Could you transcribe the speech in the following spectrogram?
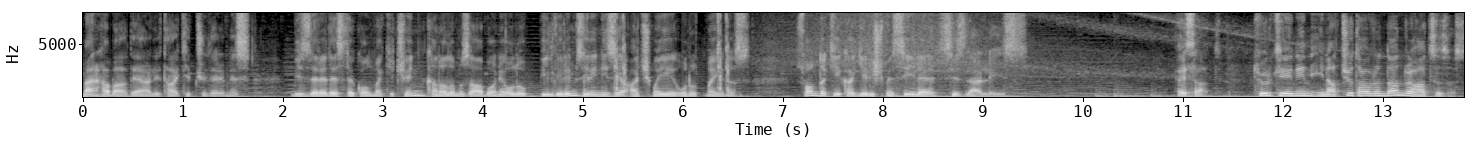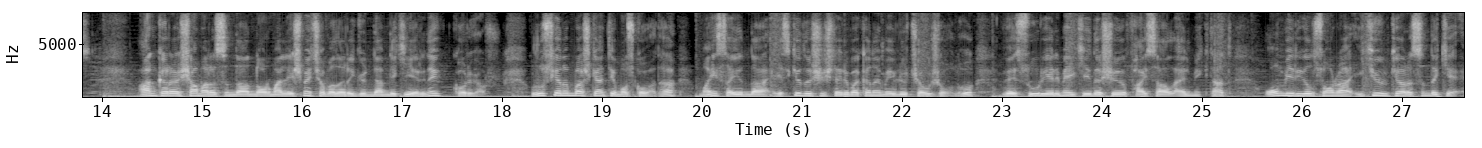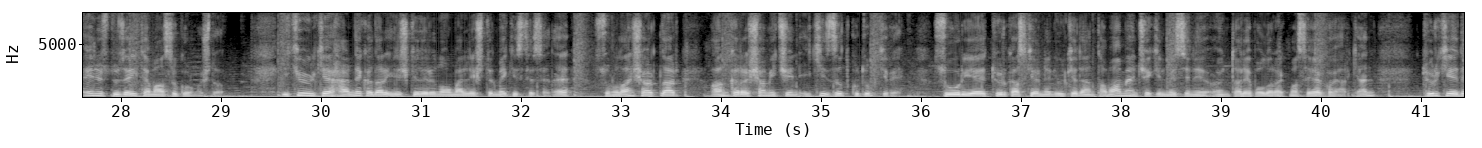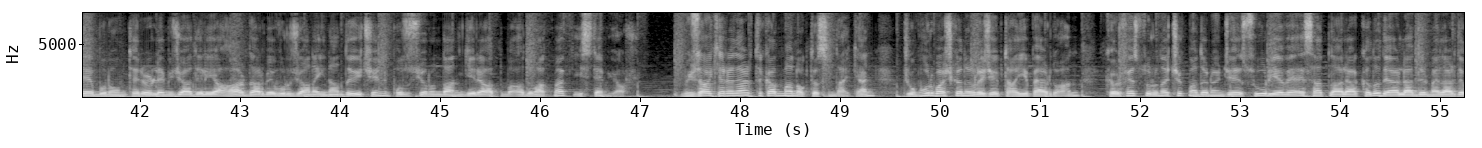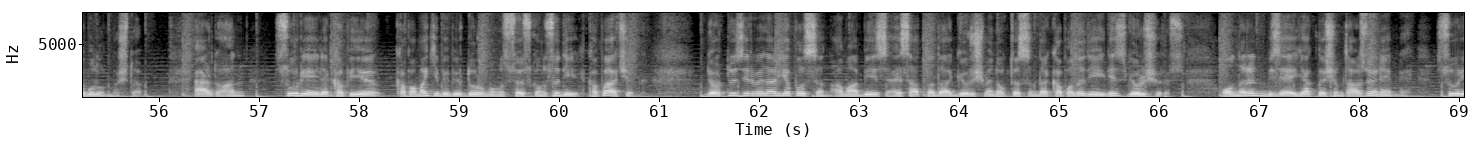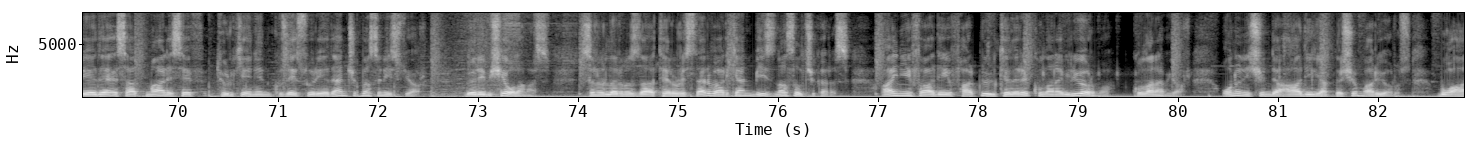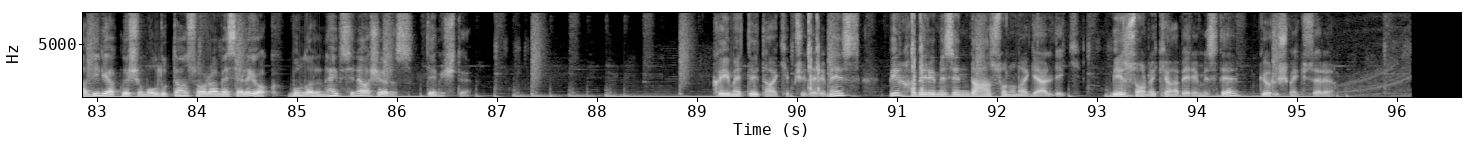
Merhaba değerli takipçilerimiz. Bizlere destek olmak için kanalımıza abone olup bildirim zilinizi açmayı unutmayınız. Son dakika gelişmesiyle sizlerleyiz. Esad, Türkiye'nin inatçı tavrından rahatsızız. Ankara-Şam arasında normalleşme çabaları gündemdeki yerini koruyor. Rusya'nın başkenti Moskova'da Mayıs ayında eski Dışişleri Bakanı Mevlüt Çavuşoğlu ve Suriyeli mevkidaşı Faysal El-Miktat 11 yıl sonra iki ülke arasındaki en üst düzey teması kurmuştu. İki ülke her ne kadar ilişkileri normalleştirmek istese de sunulan şartlar Ankara-Şam için iki zıt kutup gibi. Suriye, Türk askerinin ülkeden tamamen çekilmesini ön talep olarak masaya koyarken, Türkiye'de bunun terörle mücadeleye ağır darbe vuracağına inandığı için pozisyonundan geri adım atmak istemiyor. Müzakereler tıkanma noktasındayken Cumhurbaşkanı Recep Tayyip Erdoğan, Körfez turuna çıkmadan önce Suriye ve Esad'la alakalı değerlendirmelerde bulunmuştu. Erdoğan, Suriye ile kapıyı kapama gibi bir durumumuz söz konusu değil, kapı açık. Dörtlü zirveler yapılsın ama biz Esad'la da görüşme noktasında kapalı değiliz, görüşürüz. Onların bize yaklaşım tarzı önemli. Suriye'de Esad maalesef Türkiye'nin Kuzey Suriye'den çıkmasını istiyor. Böyle bir şey olamaz. Sınırlarımızda teröristler varken biz nasıl çıkarız? Aynı ifadeyi farklı ülkelere kullanabiliyor mu? Kullanamıyor. Onun için de adil yaklaşım arıyoruz. Bu adil yaklaşım olduktan sonra mesele yok. Bunların hepsini aşarız demişti. Kıymetli takipçilerimiz, bir haberimizin daha sonuna geldik. Bir sonraki haberimizde görüşmek üzere.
